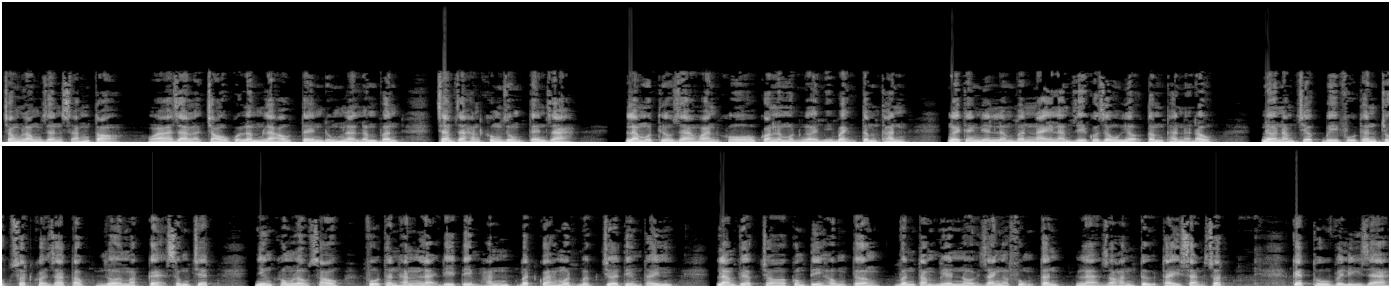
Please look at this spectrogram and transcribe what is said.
trong lòng dần sáng tỏ. Hóa ra là cháu của lâm lão, tên đúng là lâm vân. Xem ra hắn không dùng tên giả là một thiếu gia hoàn khố, còn là một người bị bệnh tâm thần. Người thanh niên lâm vân này làm gì có dấu hiệu tâm thần ở đâu? Nửa năm trước bị phụ thân trục xuất khỏi gia tộc rồi mặc kệ sống chết. Nhưng không lâu sau, phụ thân hắn lại đi tìm hắn, bất quá một bực chưa tìm thấy. Làm việc cho công ty hồng tường, vân tầm miên nổi danh ở phụng tân là do hắn tự tay sản xuất. Kết thù với lý gia,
